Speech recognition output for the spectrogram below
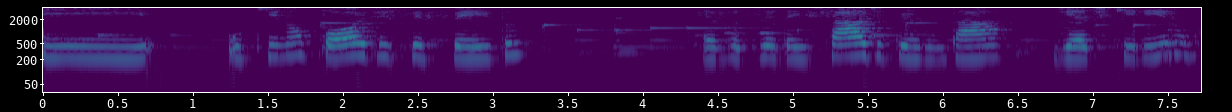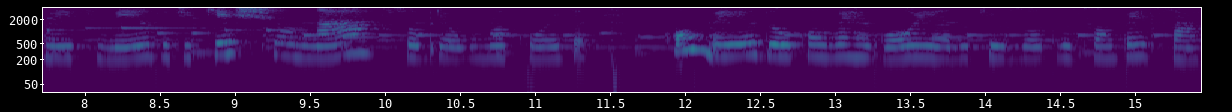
e o que não pode ser feito é você deixar de perguntar, de adquirir um conhecimento, de questionar sobre alguma coisa com medo ou com vergonha do que os outros vão pensar.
